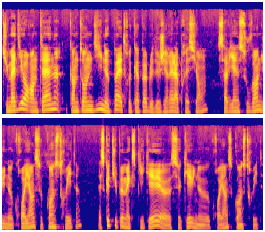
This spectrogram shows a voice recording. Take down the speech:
Tu m'as dit hors antenne, quand on dit ne pas être capable de gérer la pression, ça vient souvent d'une croyance construite. Est-ce que tu peux m'expliquer euh, ce qu'est une croyance construite?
